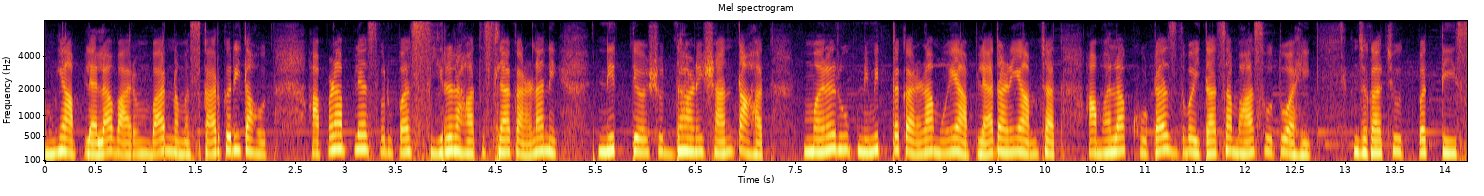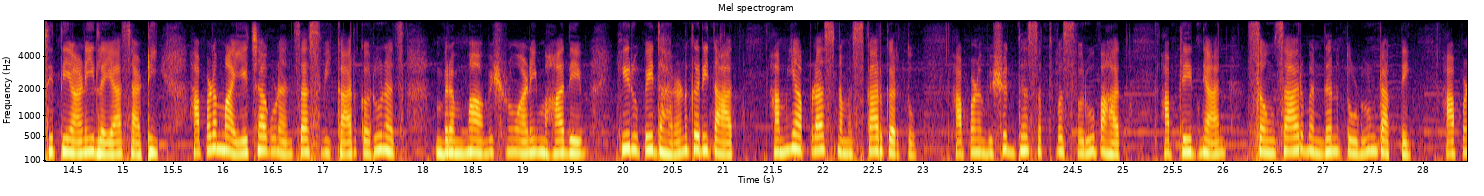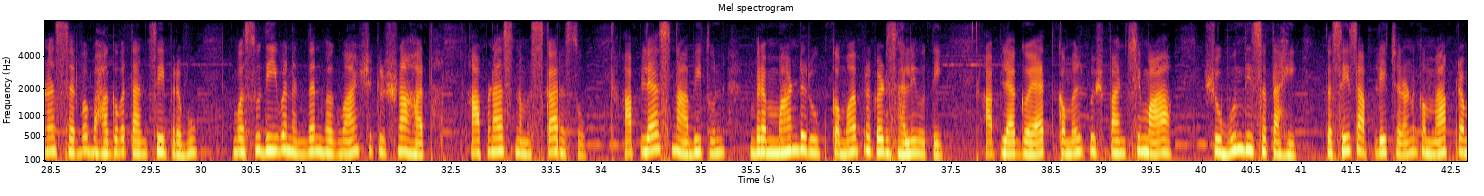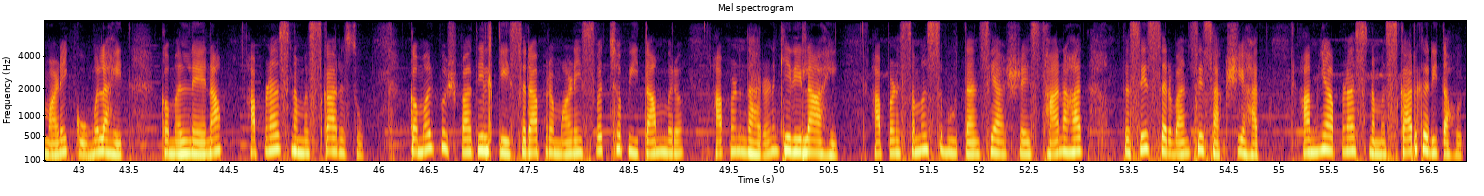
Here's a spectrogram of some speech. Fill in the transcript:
आम्ही आपल्याला वारंवार नमस्कार करीत आहोत. आपण आपल्या स्वरूपात स्थिर राहत असल्याकारणाने नित्य शुद्ध आणि शांत आहात. मनरूप निमित्त कारणामुळे आपल्यात आणि आमच्यात आम्हाला खोटाच द्वैताचा भास होतो आहे. जगाची उत्पत्ती स्थिती आणि लयासाठी आपण मायेच्या गुणांचा स्वीकार करूनच ब्रह्मा विष्णू आणि महादेव ही रूपे धारण करीत आहात. आम्ही आपणास नमस्कार करतो. आपण विशुद्ध सत्वस्वरूप आहात. आपले ज्ञान संसार बंधन तोडून टाकते. आपण सर्व भागवतांचे प्रभू वसुदेव नंदन भगवान श्रीकृष्ण आहात. आपणास नमस्कार असो. आपल्याच नाभीतून ब्रह्मांड रूप कमळ प्रकट झाले होते. आपल्या गळ्यात कमलपुष्पांची माळा शोभून दिसत आहे. तसेच आपले चरण कमळाप्रमाणे कोमल आहेत. कमलनयना आपणास नमस्कार असो. कमलपुष्पातील केसराप्रमाणे स्वच्छ पीतांबर आपण धारण केलेला आहे. आपण समस्त भूतांचे आश्रयस्थान आहात. तसेच सर्वांचे साक्षी आहात. आम्ही आपणास नमस्कार करीत आहोत.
